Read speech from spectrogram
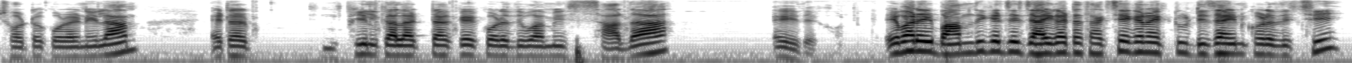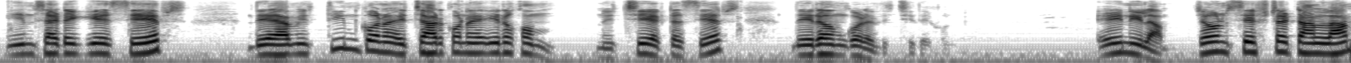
ছোট করে নিলাম, এটার ফিল কালারটাকে করে দেবো আমি সাদা, এই দেখুন। এবার এই বাম দিকে যে জায়গাটা থাকছে, এখানে একটু ডিজাইন করে দিচ্ছি। ইনসার্টে গিয়ে শেপস দিয়ে আমি তিন কোণায় চার কোণায় এরকম নিচ্ছি একটা শেপস দিয়ে এরকম করে দিচ্ছি, দেখুন। এই নিলাম। যখন শেপসটা টানলাম,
